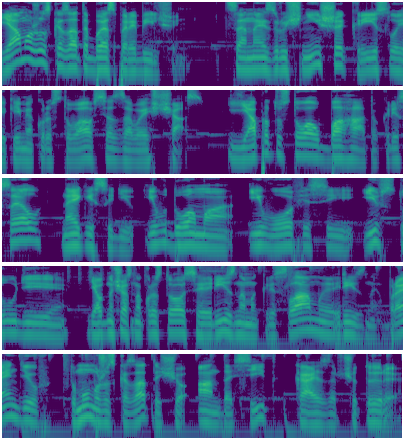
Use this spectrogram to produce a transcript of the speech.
Я можу сказати без перебільшень. Це найзручніше крісло, яким я користувався за весь час. Я протестував багато крісел, на яких сидів і вдома, і в офісі, і в студії. Я одночасно користувався різними кріслами різних брендів, тому можу сказати, що Anda Seat Kaiser 4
